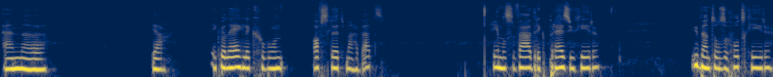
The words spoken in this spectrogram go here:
En uh, ja, ik wil eigenlijk gewoon afsluiten met gebed. Hemelse Vader, ik prijs u, Geren. U bent onze God, Geren,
